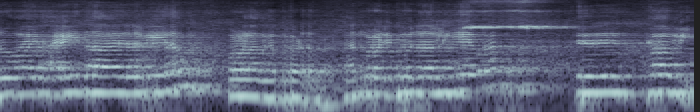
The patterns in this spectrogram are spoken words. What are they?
ரூபாய் ஐந்தாயிரம் வீதம் வழங்கப்படும் அன்பளிப்பு நல்கியவர் திரு கவி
